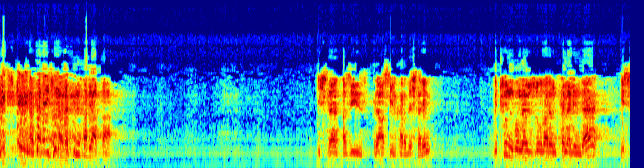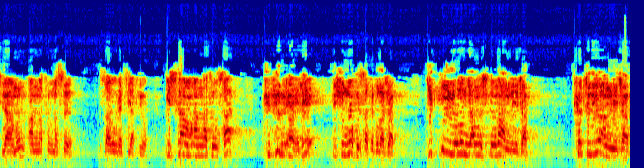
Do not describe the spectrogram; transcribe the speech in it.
hiçbir meseleyi çözemezsiniz tabiatta. İşte aziz ve asil kardeşlerim, bütün bu mevzuların temelinde İslam'ın anlatılması zarureti yatıyor. İslam anlatılsa küfür ehli düşünme fırsatı bulacak. Gittiği yolun yanlışlığını anlayacak. Kötülüğü anlayacak.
